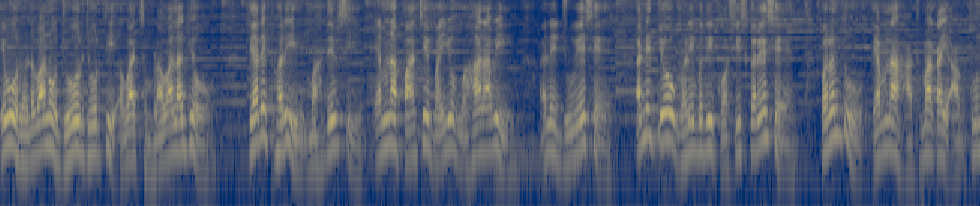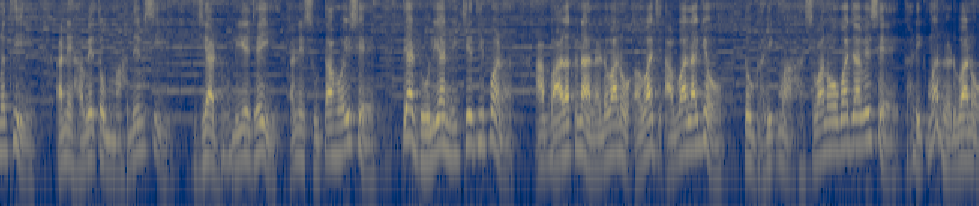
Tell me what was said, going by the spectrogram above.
એવો રડવાનો જોર જોરથી અવાજ સંભળાવા લાગ્યો. ત્યારે ફરી મહાદેવસિંહ એમના પાંચે ભાઈઓ બહાર આવી અને જુએ છે અને તેઓ ઘણી બધી કોશિશ કરે છે. પરંતુ એમના હાથમાં કાંઈ આવતું નથી અને હવે તો મહાદેવસિંહ જ્યાં ઢોલીએ જઈ અને સૂતા હોય છે, ત્યાં ઢોલિયા નીચેથી પણ આ બાળકના રડવાનો અવાજ આવવા લાગ્યો તો ઘડીકમાં હસવાનો અવાજ આવે છે, ઘડીકમાં રડવાનો.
